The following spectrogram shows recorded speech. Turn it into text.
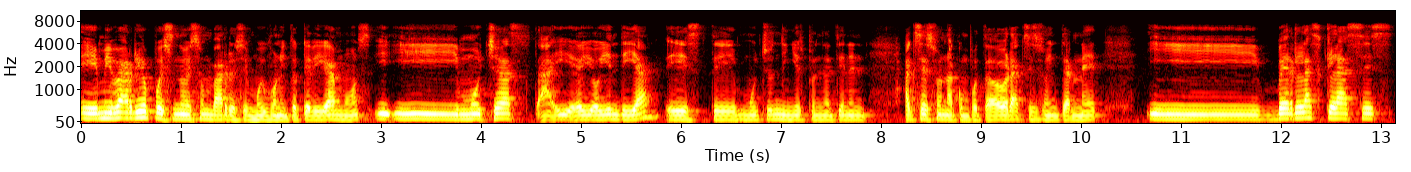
Eh, mi barrio pues no es un barrio muy bonito que digamos y, muchas, hoy en día este, muchos niños pues no tienen acceso a una computadora, acceso a internet y ver las clases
